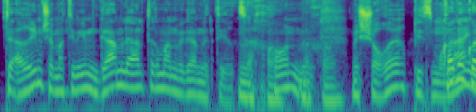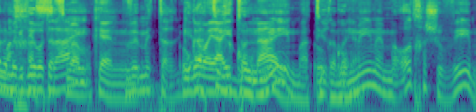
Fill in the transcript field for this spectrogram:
תארים שמתאימים גם לאלתרמן וגם לתרצה, נכון? נכון, נכון. משורר, פזמונאי, קודם כל הם הגדירו את עצמם, כן. ומתרגם. הוא גם היה עיתונאי. התרגומים, הם מאוד חשובים.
